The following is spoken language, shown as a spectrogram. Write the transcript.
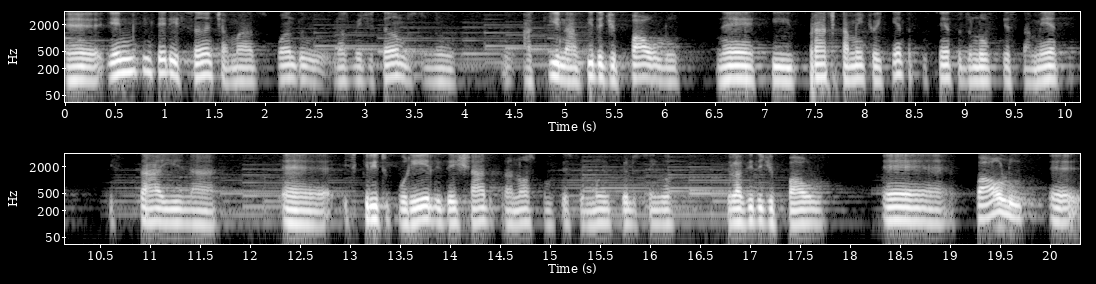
É, e é muito interessante, amados, quando nós meditamos no, aqui na vida de Paulo, né, que praticamente 80% do Novo Testamento está aí na, é, escrito por ele, deixado para nós como testemunho pelo Senhor, pela vida de Paulo. É, Paulo é,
